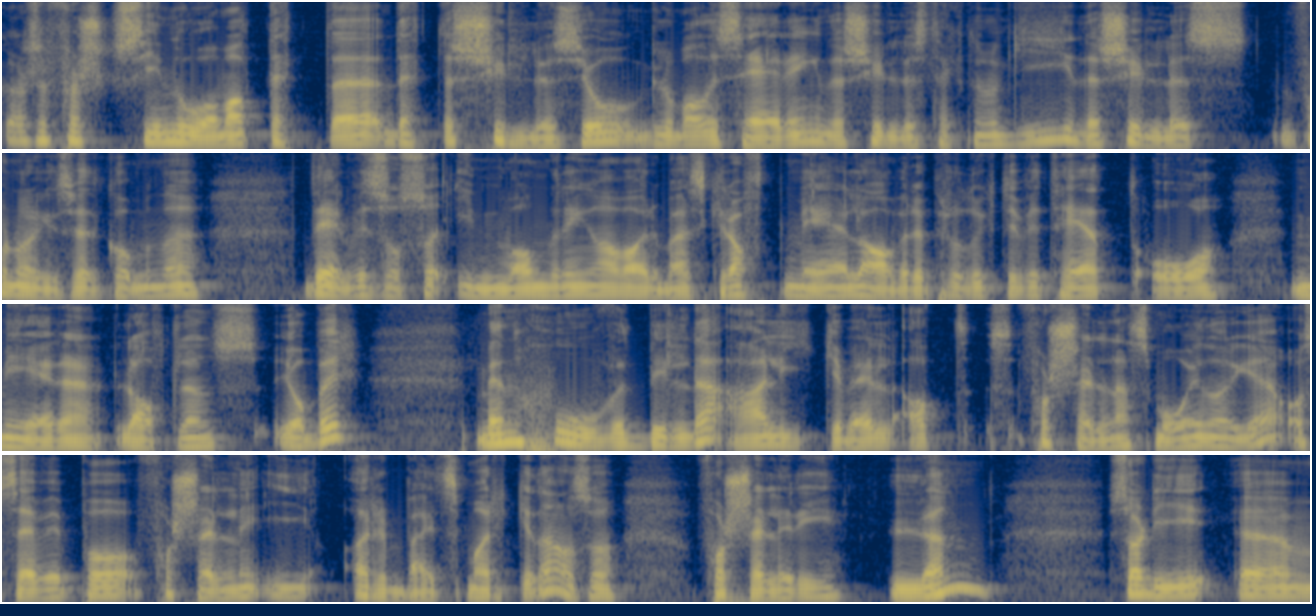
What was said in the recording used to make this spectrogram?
Kanskje først si noe om at dette, dette, skyldes jo globalisering, det skyldes teknologi, det skyldes for Norges vedkommende delvis også innvandring av arbeidskraft med lavere produktivitet og mer lavtlønnsjobber. Men hovedbildet er likevel at forskjellene er små i Norge. Og ser vi på forskjellene i arbeidsmarkedet, altså forskjeller i lønn, så har de eh,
